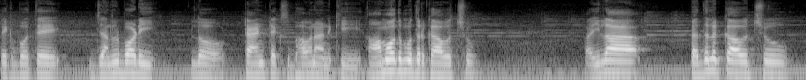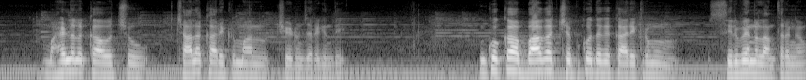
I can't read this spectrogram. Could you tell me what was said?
లేకపోతే జనరల్ బాడీలో ట్యాంటెక్స్ భవనానికి ఆమోదముద్ర కావచ్చు ఇలా పెద్దలకు కావచ్చు మహిళలకు కావచ్చు చాలా కార్యక్రమాలు చేయడం జరిగింది. ఇంకొక బాగా చెప్పుకోదగ్గ కార్యక్రమం సిరివేనల అంతరంగం.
